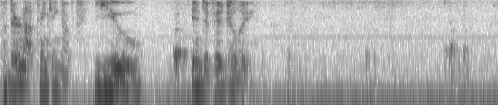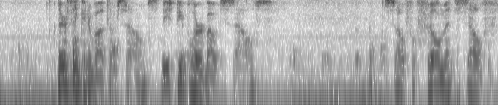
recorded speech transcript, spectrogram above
But they're not thinking of you individually. They're thinking about themselves. These people are about selves, self fulfillment, self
